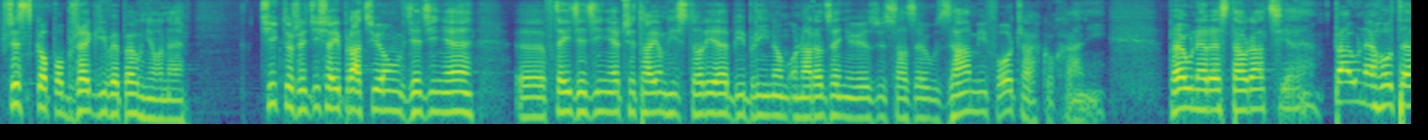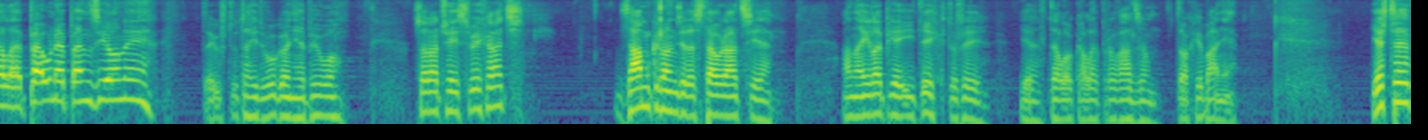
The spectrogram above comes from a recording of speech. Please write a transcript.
Wszystko po brzegi wypełnione. Ci, którzy dzisiaj pracują w dziedzinie, e, w tej dziedzinie, czytają historię biblijną o narodzeniu Jezusa ze łzami w oczach, kochani pełne restauracje, pełne hotele, pełne pensjony. To już tutaj długo nie było. Co raczej słychać? Zamknąć restauracje, a najlepiej i tych, którzy je, te lokale prowadzą. To chyba nie. Jeszcze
